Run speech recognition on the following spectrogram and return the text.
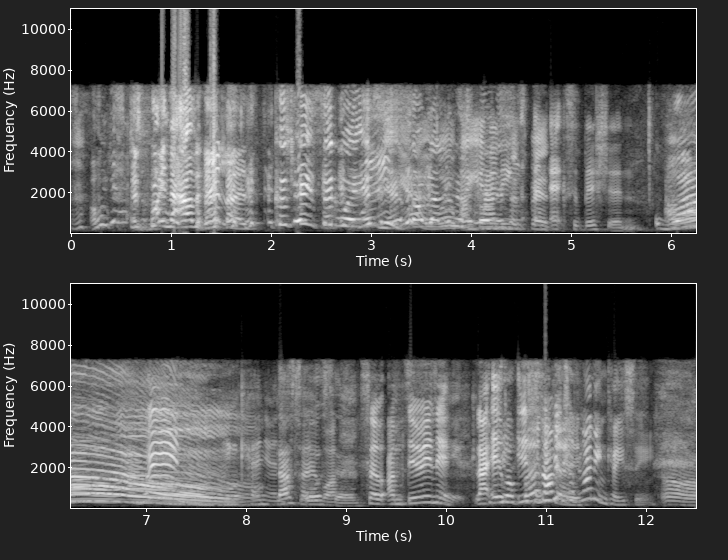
Oh yeah. Just putting that out there. because you ain't said what it is yet so Yeah, let me well, We're a having suspense. an exhibition Wow. Oh. in Kenya in That's October. awesome. So I'm doing it. Like It's it, your it's birthday. something. You're planning, Casey. Oh.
